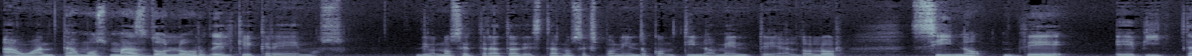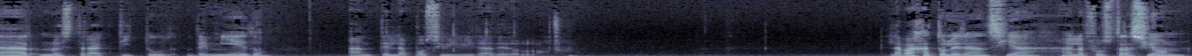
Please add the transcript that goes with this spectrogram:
aguantamos más dolor del que creemos. No se trata de estarnos exponiendo continuamente al dolor, sino de evitar nuestra actitud de miedo ante la posibilidad de dolor. La baja tolerancia a la frustración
